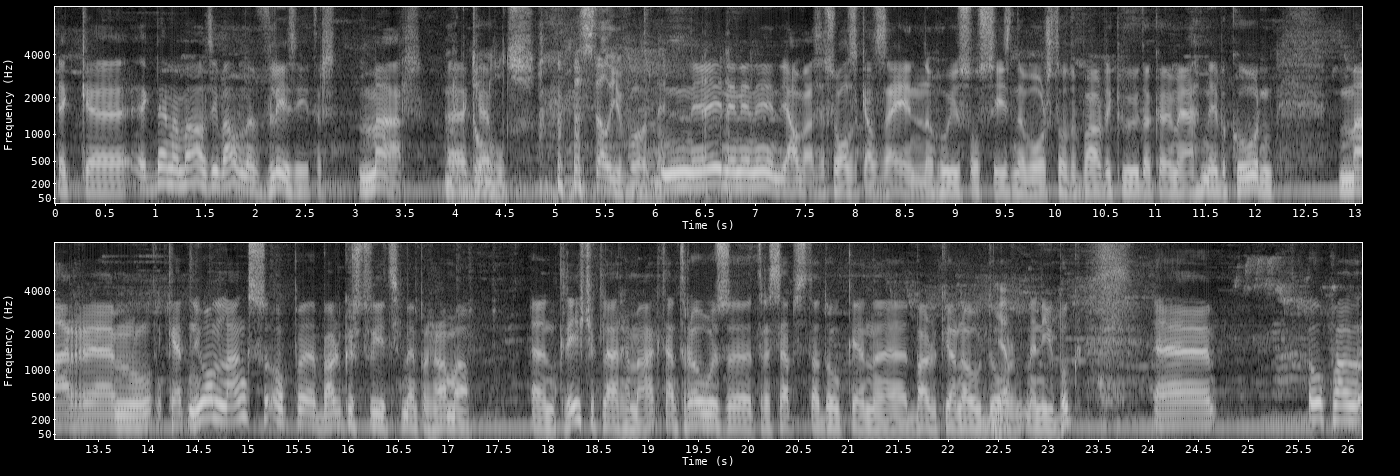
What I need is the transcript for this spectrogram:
ik, eh, ik ben normaal gezien wel een vleeseter. Maar... eh, heb- McDonald's. Stel je voor. Nee. Nee, nee, nee, nee. Ja, maar zoals ik al zei, een goede sausage, een worst op de barbecue, daar kun je me echt mee bekoren. Maar ehm, ik heb nu onlangs op eh, Barbecue Street, mijn programma, een kreeftje klaargemaakt. En trouwens, eh, het recept staat ook in eh, Barbecue and Outdoor, Ja. mijn nieuw boek. Ook wel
